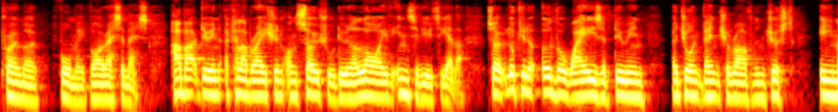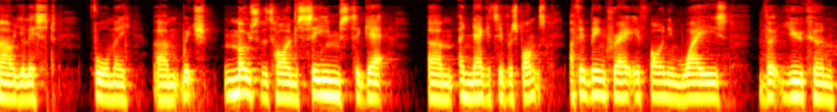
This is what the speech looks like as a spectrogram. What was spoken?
promo for me via SMS? How about doing a collaboration on social, doing a live interview together? So, looking at other ways of doing a joint venture rather than just email your list for me, um, which most of the time seems to get um, a negative response. I think being creative, finding ways that you can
